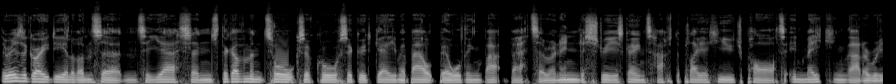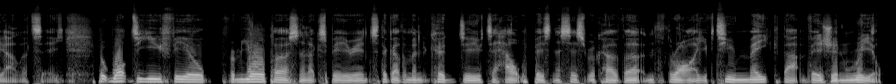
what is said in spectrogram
There is a great deal of uncertainty, yes, and the government talks, of course, a good game about building back better, and industry is going to have to play a huge part in making that a reality. But what do you feel, from your personal experience, the government could do to help businesses recover and thrive to make that vision real?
